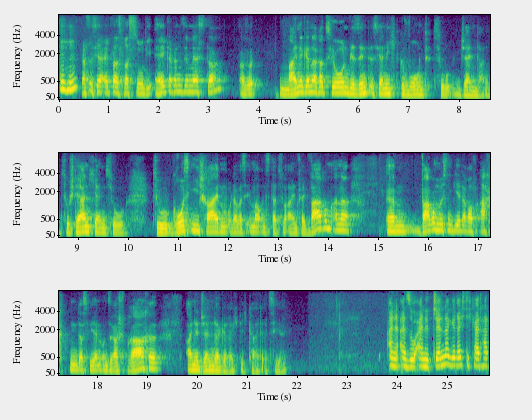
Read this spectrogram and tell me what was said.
Mhm. Das ist ja etwas, was so die älteren Semester, also meine Generation, wir sind es ja nicht gewohnt zu gendern, zu Sternchen, zu, zu Groß-I schreiben oder was immer uns dazu einfällt. Warum, Anna, ähm, warum müssen wir darauf achten, dass wir in unserer Sprache eine Gendergerechtigkeit erzielen? Eine, also eine Gendergerechtigkeit hat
